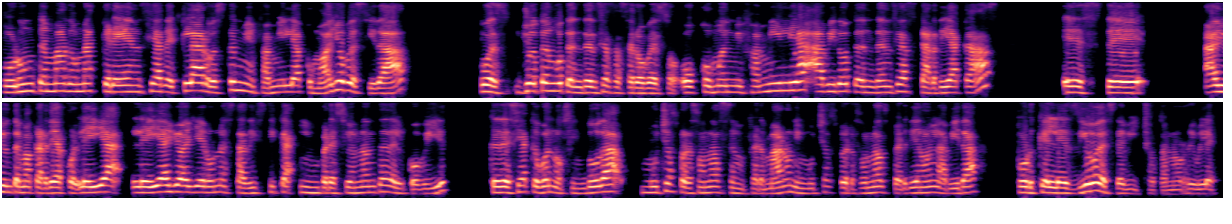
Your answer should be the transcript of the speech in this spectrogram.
por un tema de una creencia de, claro, es que en mi familia, como hay obesidad, pues yo tengo tendencias a ser obeso, o como en mi familia ha habido tendencias cardíacas, este, hay un tema cardíaco. Leía, leía yo ayer una estadística impresionante del COVID que decía que, bueno, sin duda muchas personas se enfermaron y muchas personas perdieron la vida porque les dio este bicho tan horrible.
